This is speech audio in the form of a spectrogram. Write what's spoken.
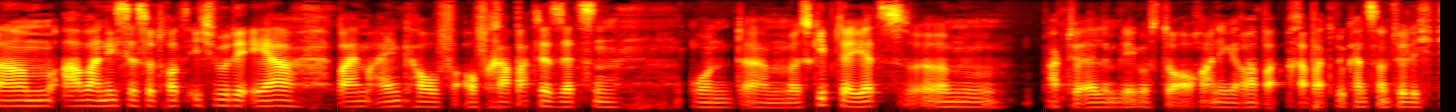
Ähm, aber nichtsdestotrotz, ich würde eher beim Einkauf auf Rabatte setzen. Und ähm, es gibt ja jetzt ähm, aktuell im Lego Store auch einige Rabatte. Du kannst natürlich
